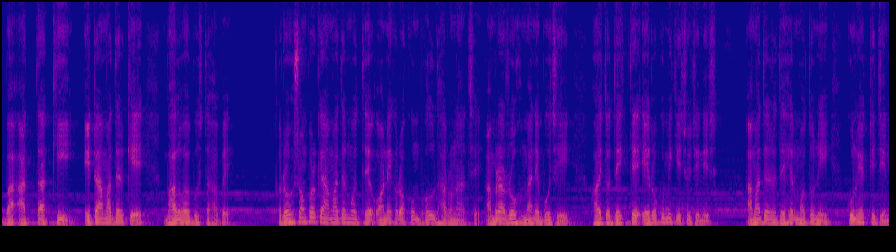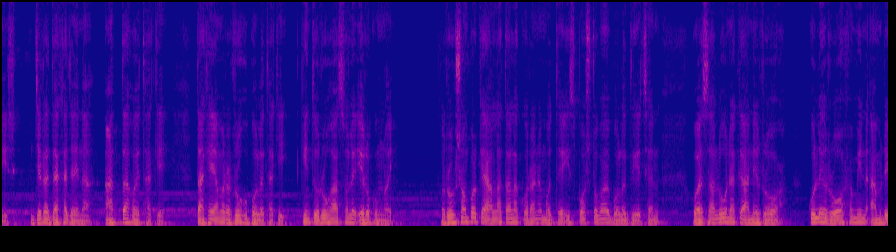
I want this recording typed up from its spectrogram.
বা আত্মা কি, এটা আমাদেরকে ভালোভাবে বুঝতে হবে। রোহ সম্পর্কে আমাদের মধ্যে অনেক রকম ভুল ধারণা আছে। আমরা রোহ মানে বুঝি, হয়তো দেখতে এরকমই কিছু জিনিস। আমাদের দেহের মতনই কোনো একটি জিনিস, যেটা দেখা যায় না, আত্মা হয়ে থাকে। তাকে আমরা রোহ বলে থাকি, কিন্তু রোহ আসলে এরকম নয়। রোহ সম্পর্কে আল্লাহ তালা কোরআনের মধ্যে স্পষ্টভাবে বলে দিয়েছেন ওয়াসালু নাকে আনি রোহ। কুলে রোহ মিন আমরি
